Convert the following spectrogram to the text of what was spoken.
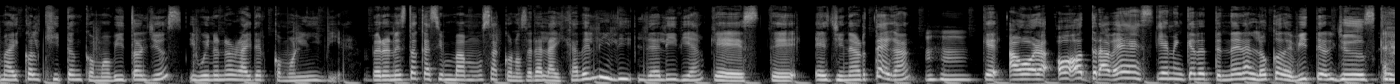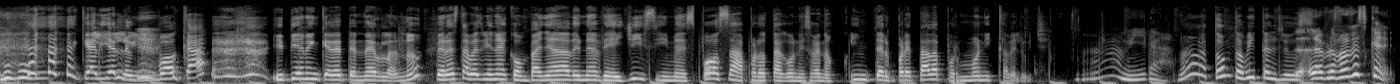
Michael Keaton como Beetlejuice y Winona Ryder como Lydia. Pero en esta ocasión vamos a conocer a la hija de, Lily, de Lydia, que este, es Gina Ortega, que ahora otra vez tienen que detener al loco de Beetlejuice, que, que alguien lo invoca y tienen que detenerlo, ¿no? Pero esta vez viene acompañada de una bellísima esposa protagonista, bueno, interpretada por Mónica Bellucci. Ah, mira. Ah, tonto Beetlejuice. La verdad es que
